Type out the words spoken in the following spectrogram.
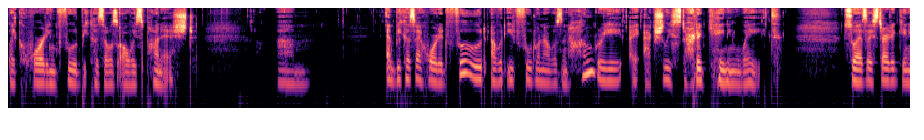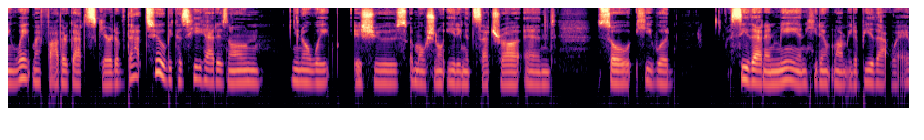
like hoarding food because I was always punished. Um, and because I hoarded food, I would eat food when I wasn't hungry. I actually started gaining weight. So as I started gaining weight, my father got scared of that too because he had his own, you know, weight issues, emotional eating, etc. And so he would see that in me and he didn't want me to be that way.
